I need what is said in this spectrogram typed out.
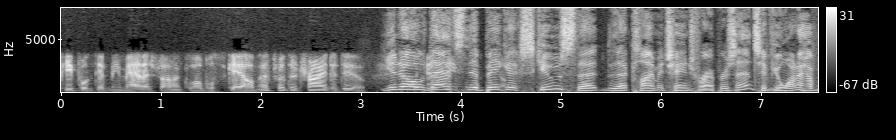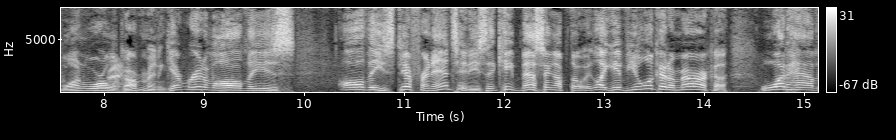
people can be managed on a global scale. That's what they're trying to do. You know, that's the big excuse that that climate change represents. If you want to have one world right. government and get rid of all these all these different entities that keep messing up the like if you look at America, what have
